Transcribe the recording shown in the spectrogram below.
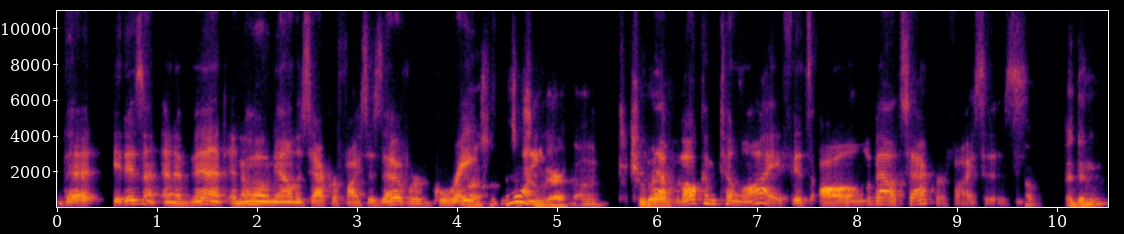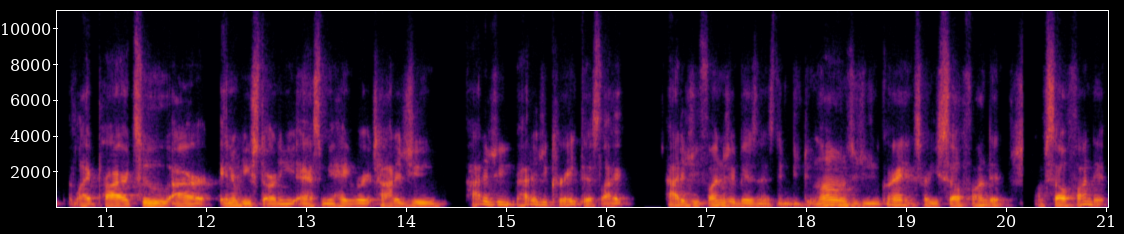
that it isn't an event and oh now the sacrifice is over. Great no, it's, a, it's a, true marathon. It's a true yeah, marathon. welcome to life. It's all about sacrifices. And then like prior to our interview starting, you asked me, Hey Rich, how did you how did you how did you create this? Like how did you fund your business? Did you do loans? Did you do grants? Are you self-funded? I'm self-funded.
